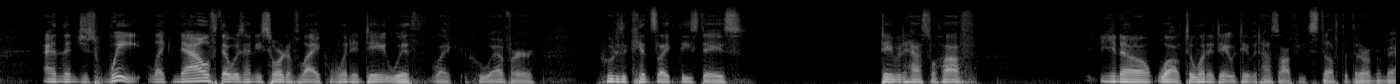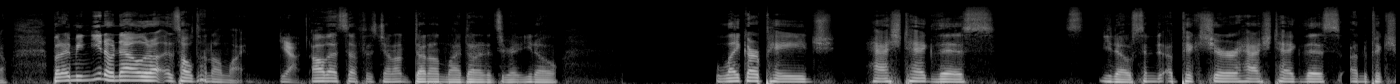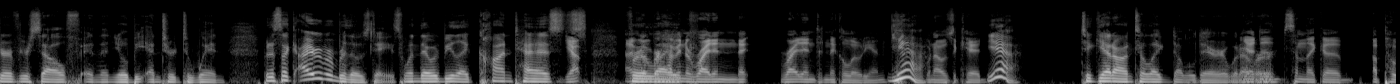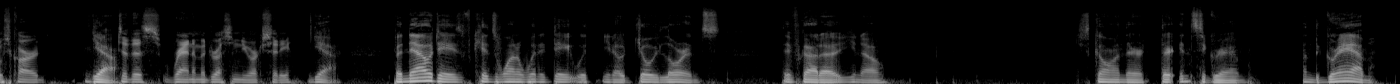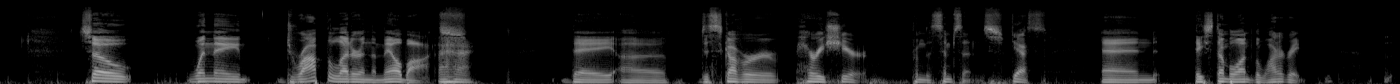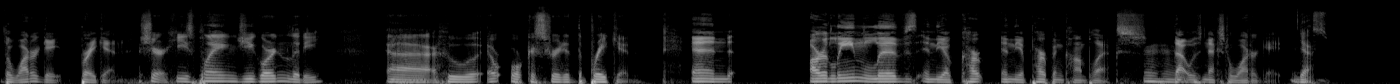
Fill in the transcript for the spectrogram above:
and then just wait. Like now, if there was any sort of like win a date with like whoever, who do the kids like these days? David Hasselhoff. You know, well, to win a date with David Hasselhoff, you'd still have to throw in the mail. But I mean, you know, now it's all done online Yeah, all that stuff is done, done online, done on Instagram. You know, like our page, hashtag this, you know, send a picture, hashtag this on a picture of yourself, and then you'll be entered to win. But it's like I remember those days when there would be like contests. Yep. I For remember like, having to write in write into Nickelodeon. Yeah. when I was a kid. yeah, to get onto like Double Dare or whatever. Yeah, to send like a, a postcard yeah, to this random address in New York City. yeah. But nowadays, if kids want to win a date with you know Joey Lawrence, they've got to you know just go on their their Instagram, on the gram. So when they drop the letter in the mailbox, Uh-huh. they uh, discover Harry Shearer from The Simpsons, Yes, and they stumble onto the Watergate the Watergate break-in. sure. He's playing G. Gordon Liddy, uh, who or- orchestrated the break-in. and Arlene lives in the apart- in the apartment complex Mhm. that was next to Watergate. Yes.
